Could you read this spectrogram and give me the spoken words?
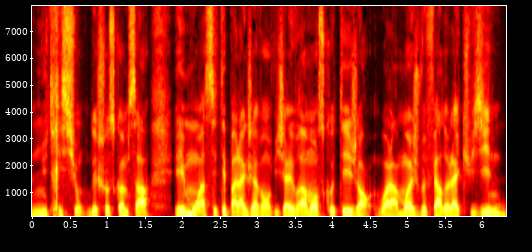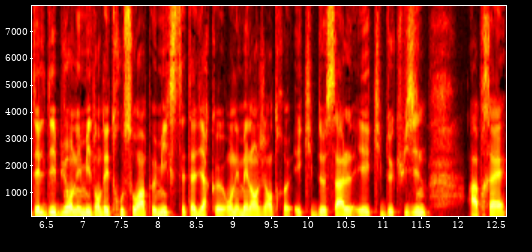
nutrition, des choses comme ça. Et moi, c'était pas là que j'avais envie. J'avais vraiment ce côté genre, voilà, moi, je veux faire de la cuisine. Dès le début, on est mis dans des trousseaux un peu mixtes, c'est-à-dire qu'on est mélangé entre équipe de salle et équipe de cuisine. Après,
